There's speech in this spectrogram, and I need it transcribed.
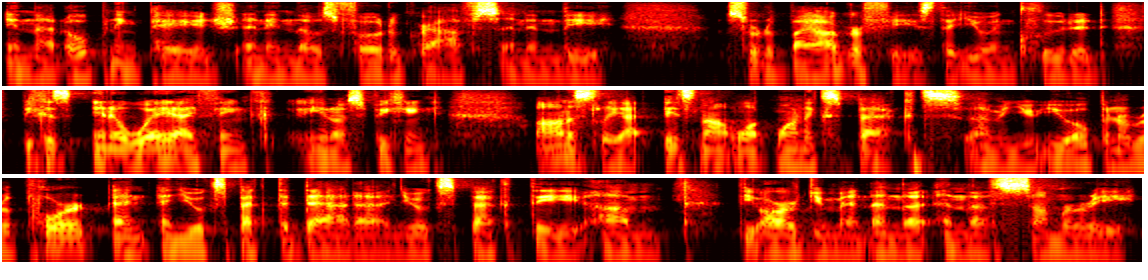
in that opening page and in those photographs and in the sort of biographies that you included because in a way i think you know speaking honestly it's not what one expects. I mean you, you open a report and, and you expect the data and you expect the um, the argument and the and the summary.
